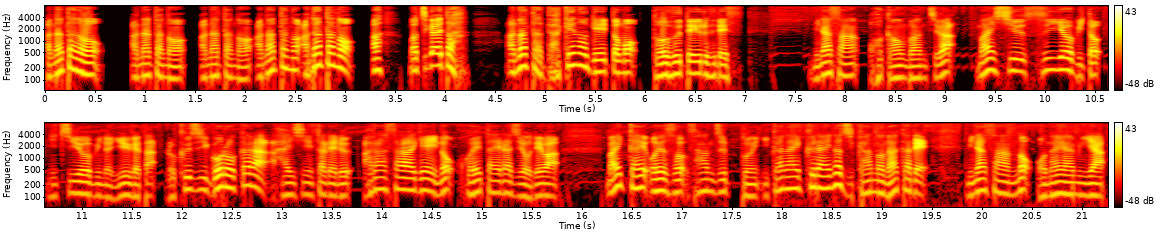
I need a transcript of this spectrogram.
あなたの、あなたの、あなたの、あなたの、あなたの、あ、間違えた。あなただけのゲートも、豆腐テウルフです。皆さん、おはこんばんちは。毎週水曜日と日曜日の夕方6時頃から配信されるアラサーゲイの吠えたいラジオでは、毎回およそ30分いかないくらいの時間の中で、皆さんのお悩みや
